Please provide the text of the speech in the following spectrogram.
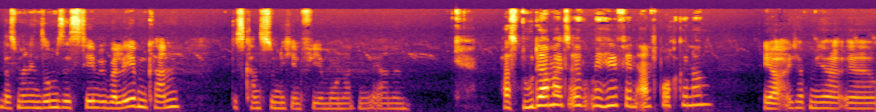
dass man in so einem System überleben kann, das kannst du nicht in vier Monaten lernen. Hast du damals irgendeine Hilfe in Anspruch genommen? Ja, ich habe mir äh,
